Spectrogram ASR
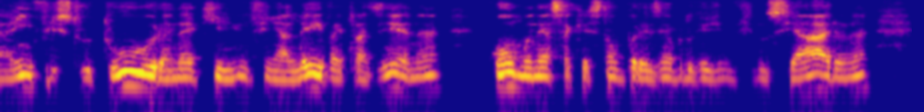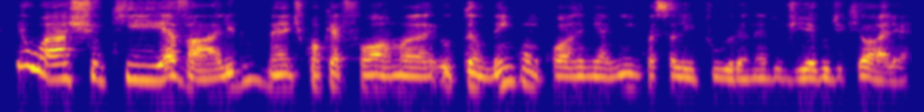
a infraestrutura né, que, enfim, a lei vai trazer, né, como nessa questão, por exemplo, do regime fiduciário, né, eu acho que é válido. Né, de qualquer forma, eu também concordo em minha linha com essa leitura né, do Diego de que, olha,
